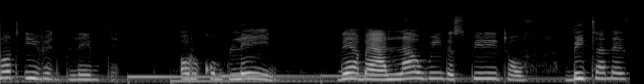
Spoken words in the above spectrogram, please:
Not even blame them or complain, thereby allowing the spirit of bitterness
